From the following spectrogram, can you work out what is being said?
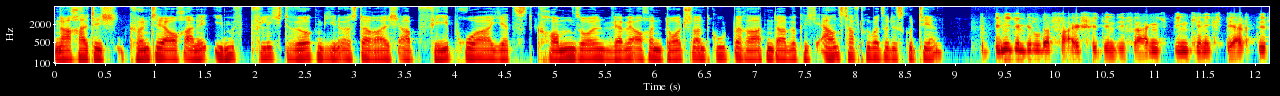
Nachhaltig könnte ja auch eine Impfpflicht wirken, die in Österreich ab Februar jetzt kommen soll. Wären wir auch in Deutschland gut beraten, da wirklich ernsthaft drüber zu diskutieren? Da bin ich ein bisschen der Falsche, den Sie fragen. Ich bin kein Experte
